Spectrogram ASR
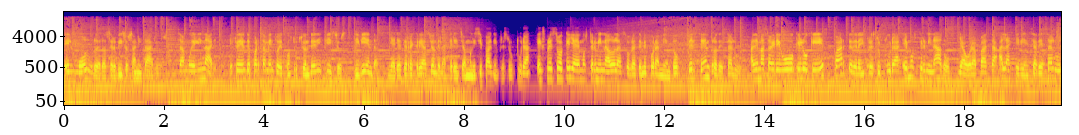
el módulo de los servicios sanitarios. Samuel Linares, jefe del Departamento de Construcción de Edificios, Viviendas y Áreas de Recreación de la Gerencia Municipal de Infraestructura, expresó que ya hemos terminado las obras de mejoramiento del centro de salud. Además agregó que lo que es parte de la infraestructura hemos terminado y ahora pasa a la Gerencia de Salud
